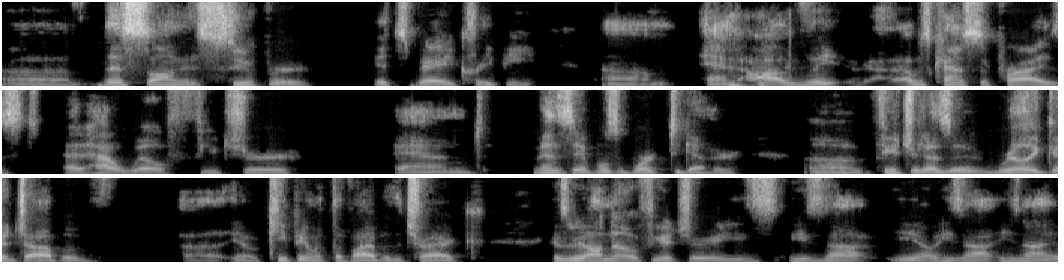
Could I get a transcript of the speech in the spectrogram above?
Um, this song is super. It's very creepy, um, and oddly, I was kind of surprised at how well Future and Vince Staples work together. Uh, Future does a really good job of uh, you know, keeping with the vibe of the track. Because we all know Future, he's he's not you know he's not he's not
